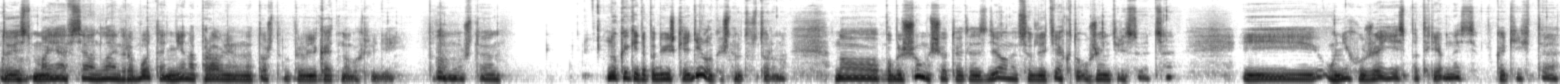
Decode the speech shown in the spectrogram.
То есть моя вся онлайн-работа не направлена на то, чтобы привлекать новых людей. Потому что, ну, какие-то подвижки я делаю, конечно, в эту сторону, но по большому счету это сделано все для тех, кто уже интересуется. И у них уже есть потребность в каких-то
